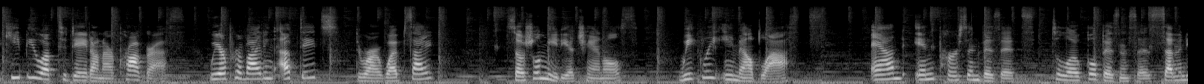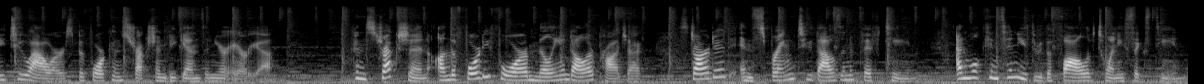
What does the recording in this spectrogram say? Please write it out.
keep you up to date on our progress, we are providing updates through our website, social media channels, weekly email blasts, and in-person visits to local businesses 72 hours before construction begins in your area. Construction on the $44 million project started in spring 2015 and will continue through the fall of 2016.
